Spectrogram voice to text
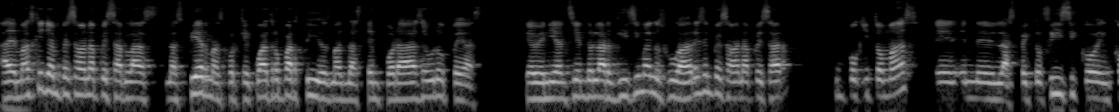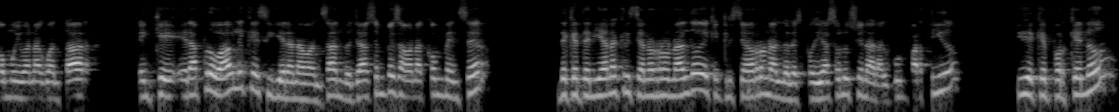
Además que ya empezaban a pesar las, las piernas, porque cuatro partidos más las temporadas europeas que venían siendo larguísimas, los jugadores empezaban a pesar un poquito más en, el aspecto físico, en cómo iban a aguantar, en que era probable que siguieran avanzando. Ya se empezaban a convencer de que tenían a Cristiano Ronaldo, de que Cristiano Ronaldo les podía solucionar algún partido y de que, ¿por qué no?,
